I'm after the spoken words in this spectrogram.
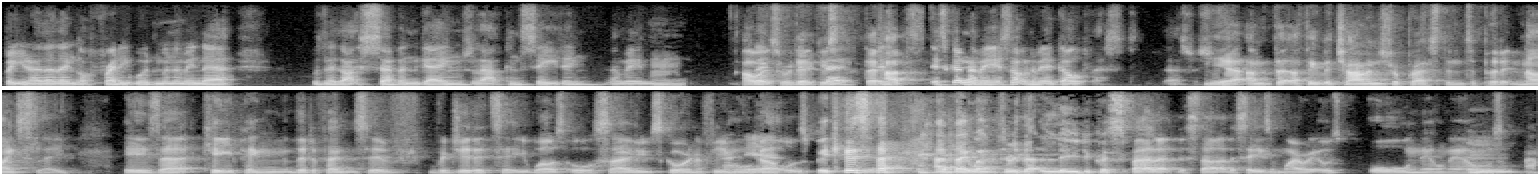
but you know, they then got Freddie Woodman. I mean, they're was it like seven games without conceding? I mean, mm. oh, it's ridiculous. They've it's, had. It's going to be. It's not going to be a goal fest. That's for sure. Yeah, and th- I think the challenge for Preston, to put it nicely, is uh, keeping the defensive rigidity whilst also scoring a few more yeah. goals because yeah. and they went through that ludicrous spell at the start of the season where it was all nil nils mm. and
